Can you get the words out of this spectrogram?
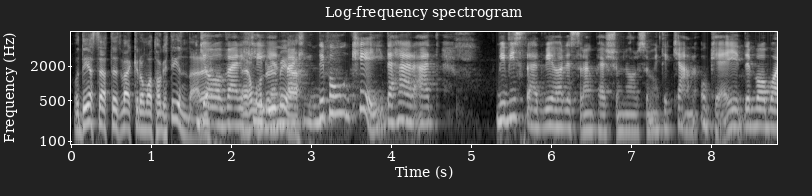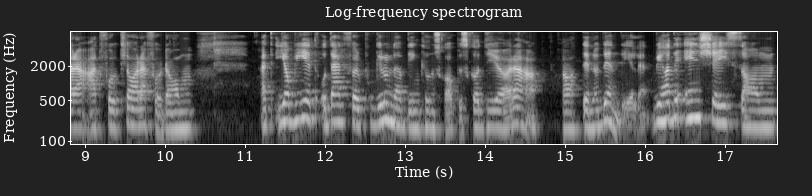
Och det sättet verkar de ha tagit in där. Ja, verkligen. verkligen. Det var okej. Okay. Det här att vi visste att vi har restaurangpersonal som inte kan. Okej, okay. det var bara att förklara för dem att jag vet och därför på grund av din kunskap ska du göra ja, den och den delen. Vi hade en tjej som,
